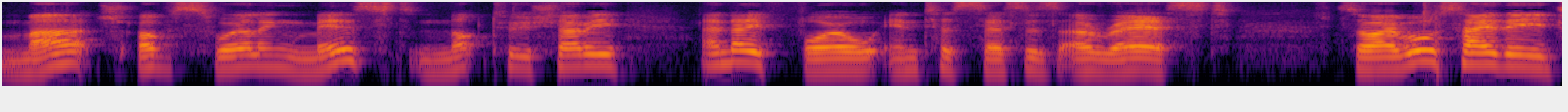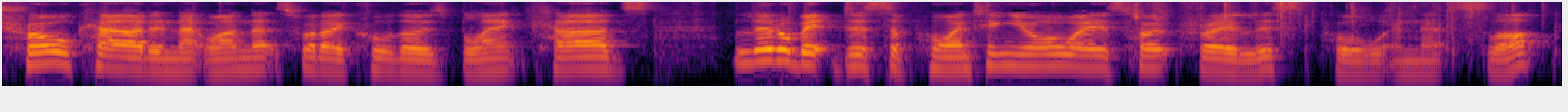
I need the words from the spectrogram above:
March of Swirling Mist, not too shabby. And a foil Intercessor's Arrest. So I will say the Troll card in that one, that's what I call those blank cards. A little bit disappointing. You always hope for a list pull in that slot.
